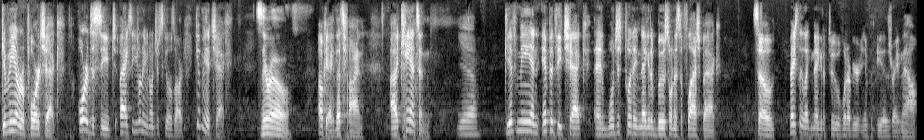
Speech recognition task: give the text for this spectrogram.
Give me a rapport check or a deceived. Actually, you don't even know what your skills are. Give me a check. Zero. Okay, that's fine. Uh, Canton, Yeah. give me an empathy check, and we'll just put a negative boost on as a flashback. So basically, like negative two of whatever your empathy is right now.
